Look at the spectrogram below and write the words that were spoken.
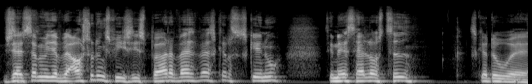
Hvis jeg, så vil jeg afslutningsvis spørge dig, hvad, hvad skal der så ske nu det næste halvårs tid? Skal du, øh,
